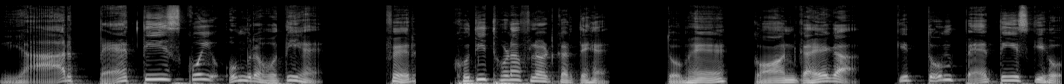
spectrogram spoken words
यार, पैतीस कोई उम्र होती है। फिर खुद ही थोड़ा फ्लर्ट करते हैं। तुम्हें कौन कहेगा कि तुम पैतीस की हो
